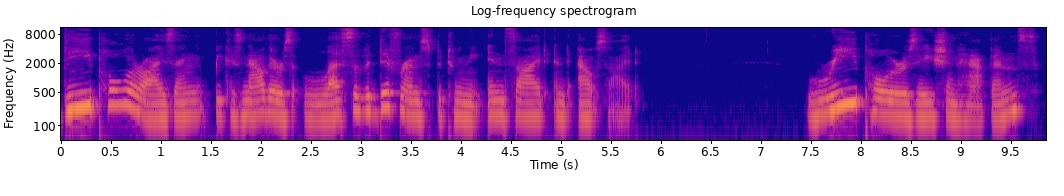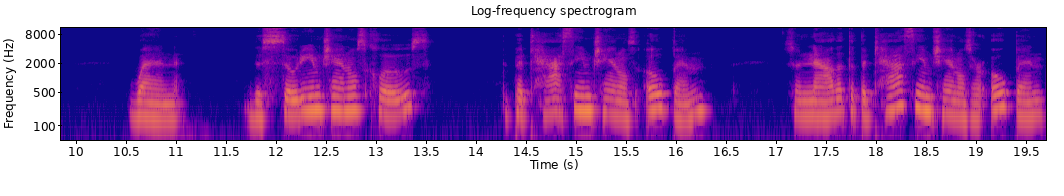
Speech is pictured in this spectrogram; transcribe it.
depolarizing because now there's less of a difference between the inside and outside. Repolarization happens when the sodium channels close, the potassium channels open. So now that the potassium channels are open,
